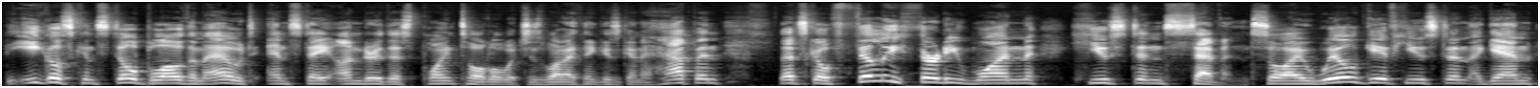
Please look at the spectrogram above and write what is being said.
The Eagles can still blow them out and stay under this point total, which is what I think is going to happen. Let's go Philly 31, Houston 7. So I will give Houston, again,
